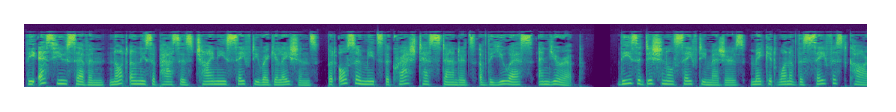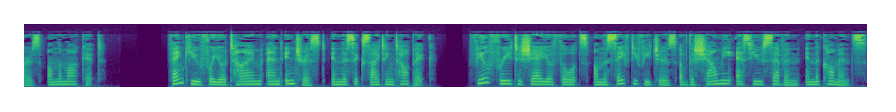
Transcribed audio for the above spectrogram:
The SU7 not only surpasses Chinese safety regulations but also meets the crash test standards of the US and Europe. These additional safety measures make it one of the safest cars on the market. Thank you for your time and interest in this exciting topic. Feel free to share your thoughts on the safety features of the Xiaomi SU7 in the comments.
